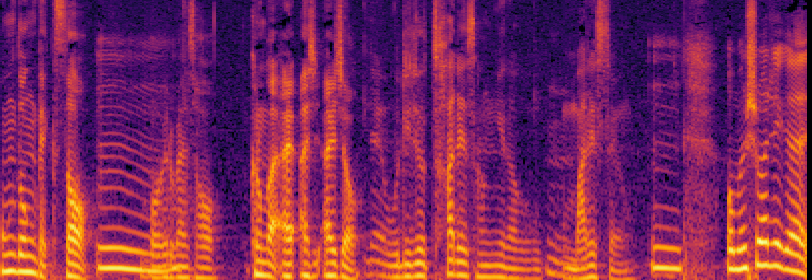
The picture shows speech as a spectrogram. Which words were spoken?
홍동백서 음. 뭐 이러면서 그런 거 알, 아시, 알죠? 네, 우리도 차례상이라고 음. 말했어요. 嗯，我们说这个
